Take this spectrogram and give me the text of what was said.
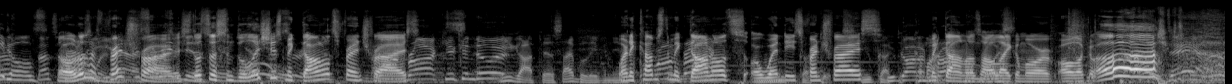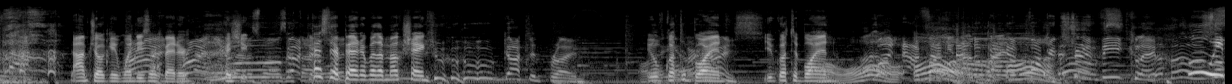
needles. That's Oh, those are heroin. French Yeah, fries. Those are some delicious Those McDonald's French Come on, fries. Brock, you can do it. You got this. I believe in you. When it comes to Come on, Brock. McDonald's or You Wendy's got French it. fries, You got You it. got Come it, on. McDonald's, Come I'll on, like boys. them more. I'll like them. Oh! Damn. Nah, I'm joking. Wendy's are Alright, better. Brian, Cause you you, As well as I got thought it. cause they're better with a milkshake. You got it, Brian. You've got to Very Brian. Nice. You've got to Brian. Oh, What? oh, Oh, fucking, that looked like a oh. fucking straight V clip. Ooh,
